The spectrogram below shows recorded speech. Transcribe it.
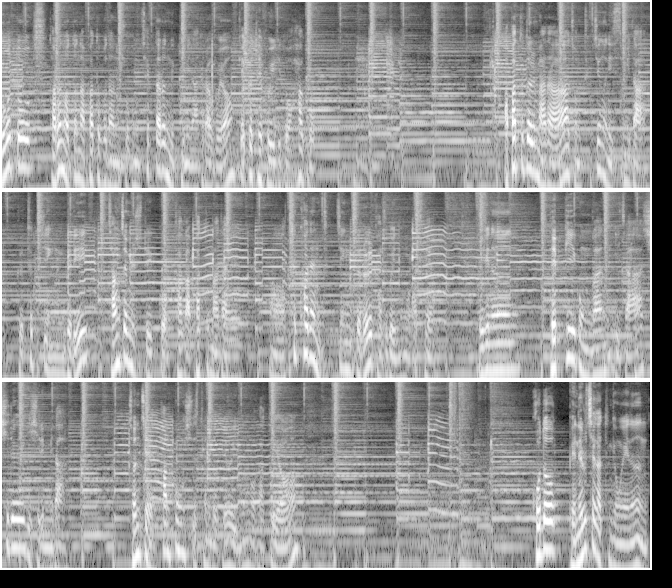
이것도 다른 어떤 아파트보다는 조금 색다른 느낌이 나더라고요. 깨끗해 보이기도 하고. 아파트들마다 좀 특징은 있습니다. 그 특징들이 장점일 수도 있고 각 아파트마다의 어, 특화된 특징들을 가지고 있는 것 같아요. 여기는 대피 공간이자 실외기실입니다. 전체 환풍 시스템도 되어 있는 것 같고요. 고덕 베네루체 같은 경우에는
